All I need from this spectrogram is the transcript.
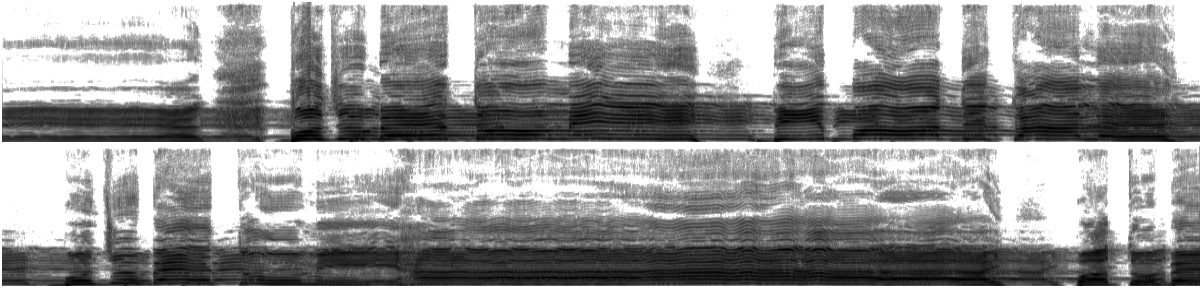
রে। বুঝবে তুমি বিপদ কালে বুঝবে তুমি হাই পতবে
